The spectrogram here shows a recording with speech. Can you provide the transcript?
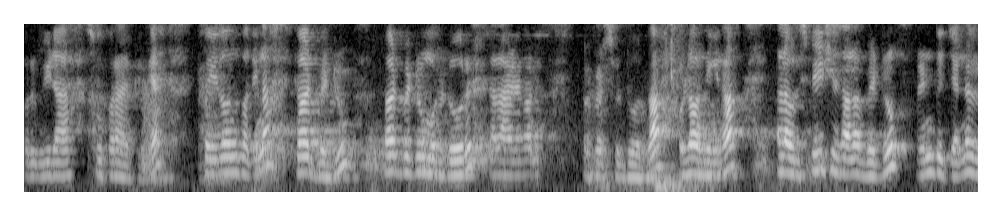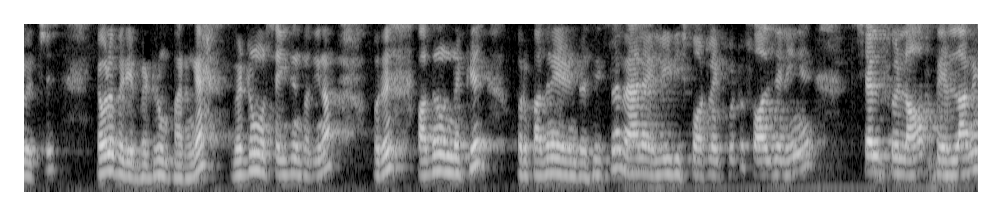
ஒரு வீடாக சூப்பராக இருக்குங்க. ஸோ இது வந்து பார்த்திங்கன்னா தேர்ட் பெட்ரூம் தேர்ட் பெட்ரூம் ஒரு டோரு நல்லா அழகான ஒரு ப்ரெஷ் டோர் தான். உள்ளே வந்தீங்கன்னா நல்ல ஒரு ஸ்பேஷியஸான பெட்ரூம் ரெண்டு ஜன்னல் வச்சு எவ்வளோ பெரிய பெட்ரூம் பாருங்கள் பெட்ரூம் சைஸ்ன்னு பார்த்தீங்கன்னா ஒரு பதினொன்றுக்கு ஒரு பதினேழுன்ற சைஸில் மேலே எல்இடி ஸ்பாட் லைட் போட்டு ஃபால் சீலிங்கு ஷெல்ஃபு லாஃப்ட் எல்லாமே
